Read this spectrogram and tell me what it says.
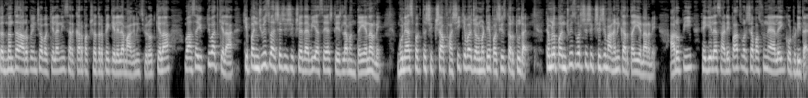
तदनंतर आरोपींच्या वकिलांनी सरकार पक्षातर्फे केलेल्या मागणीस विरोध केला व असा युक्तिवाद केला की पंचवीस वर्षाची शिक्षा द्यावी असं या स्टेजला म्हणता येणार नाही. गुन्ह्यास फक्त शिक्षा फाशी किंवा जन्मठेप अशीच तरतूद आहे. त्यामुळे पंचवीस वर्ष शिक्षेची मागणी करता येणार नाही. आरोपी हे गेल्या साडेपाच वर्षापासून न्यायालयीन कोठडीत आहे.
